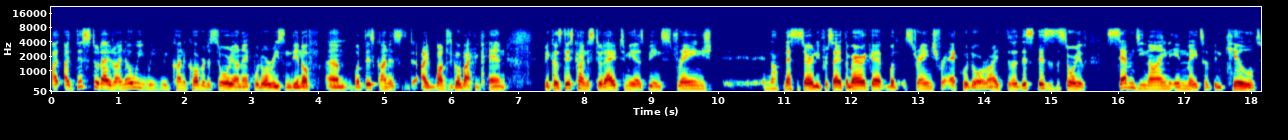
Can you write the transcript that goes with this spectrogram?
I, I, this stood out. I know we, we, we kind of covered a story on Ecuador recently enough, um, but this kind of, I wanted to go back again because this kind of stood out to me as being strange not necessarily for South America, but strange for Ecuador, right? So this this is the story of 79 inmates have been killed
